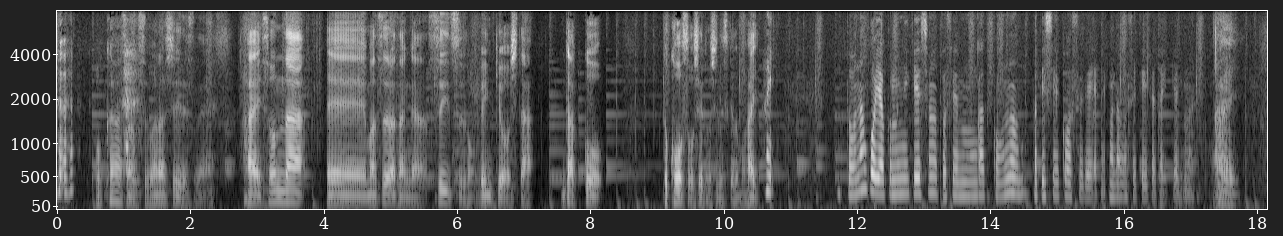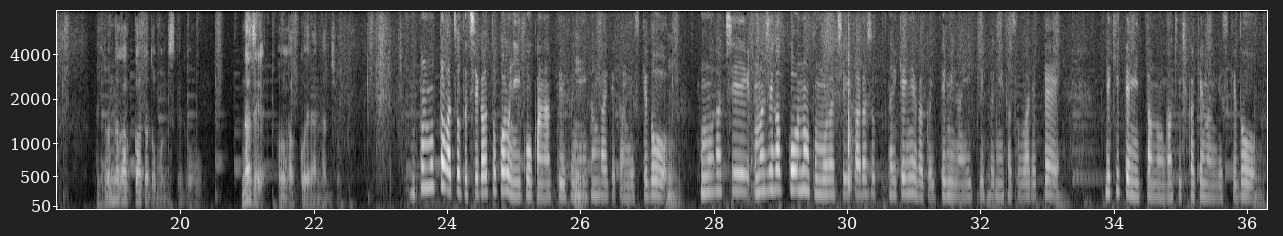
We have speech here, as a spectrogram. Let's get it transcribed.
お母さん素晴らしいですね。はいそんな、えー松浦さんがスイーツの勉強をした学校とコースを教えてほしいんですけどもはい。えっと名古屋コミュニケーションアート専門学校のパティシエコースで学ばせていただいております。はい。いろんな学校あったと思うんですけどなぜこの学校を選んだんでしょうか？もともとはちょっと違うところに行こうかなっていうふうに考えてたんですけど、うん。友達同じ学校の友達からちょっと体験入学行ってみないっていうふうに誘われて、で来てみたのがきっかけなんですけど、うん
